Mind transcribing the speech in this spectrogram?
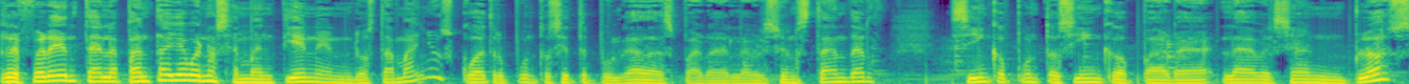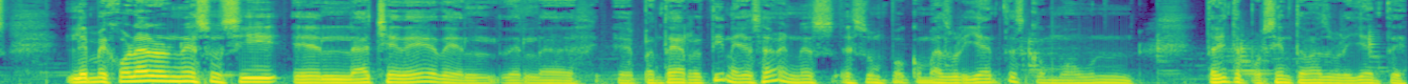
Referente a la pantalla, bueno, se mantienen los tamaños, 4.7 pulgadas para la versión estándar, 5.5 para la versión Plus. Le mejoraron, eso sí, el HD de la eh, pantalla retina, ya saben, es, es, un poco más brillante, es como un 30% más brillante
